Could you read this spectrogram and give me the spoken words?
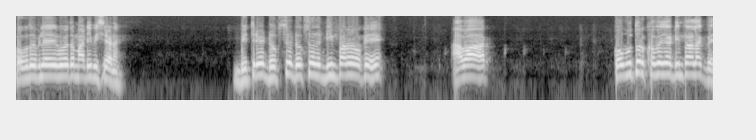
কবুতর এইভাবে তো মাটি বিছড়ে না। ভিতরে ঢুকছে ঢুকছে, ডিম পাড়া ওকে। আবার কবুতর খোবে যা ডিম পাড়া লাগবে।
